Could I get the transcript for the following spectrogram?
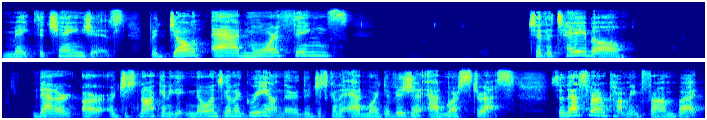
make the changes, but don't add more things to the table that are, are, are just not going to get, no one's going to agree on there. They're just going to add more division, add more stress. So that's where I'm coming from. But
